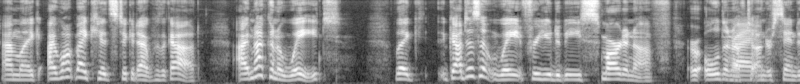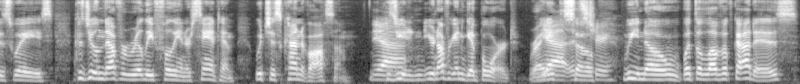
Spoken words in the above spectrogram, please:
i'm like i want my kids to connect with god. I'm not going to wait like God doesn't wait for you to be smart enough or old enough right. to understand His ways because you'll never really fully understand Him, which is kind of awesome. Yeah, because you, are never going to get bored, right? Yeah, so that's true. we know what the love of God is,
